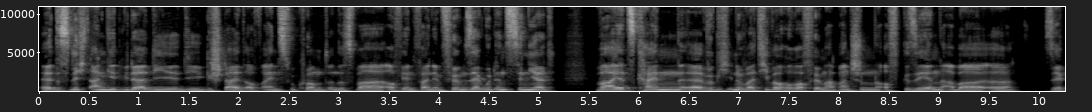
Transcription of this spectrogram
äh, das Licht angeht, wieder die, die Gestalt auf einen zukommt. Und das war auf jeden Fall in dem Film sehr gut inszeniert. War jetzt kein äh, wirklich innovativer Horrorfilm, hat man schon oft gesehen, aber äh, sehr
